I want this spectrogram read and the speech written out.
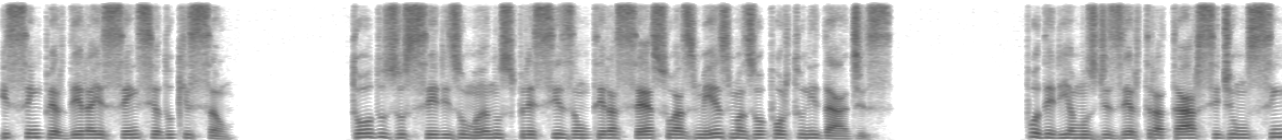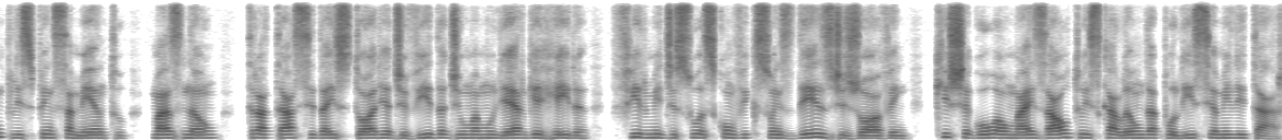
e sem perder a essência do que são. Todos os seres humanos precisam ter acesso às mesmas oportunidades. Poderíamos dizer tratar-se de um simples pensamento, mas não, tratasse da história de vida de uma mulher guerreira, firme de suas convicções desde jovem, que chegou ao mais alto escalão da Polícia Militar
